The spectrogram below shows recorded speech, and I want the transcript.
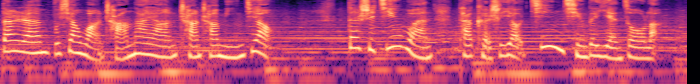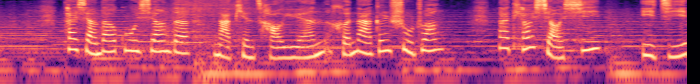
当然不像往常那样常常鸣叫。但是今晚他可是要尽情的演奏了。他想到故乡的那片草原和那根树桩，那条小溪以及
